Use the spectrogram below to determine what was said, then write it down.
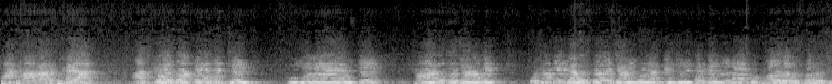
পাঠার আর ভেড়ার আজকে হয়তো আপনারা ভাবছেন কুম্ভ মেলায় আমাকে স্বাগত জানাবেন পোশাকের হয়েছে আমি বললাম, খিচুড়ি তরকারি না খুব ভালো ব্যবস্থা হয়েছে।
